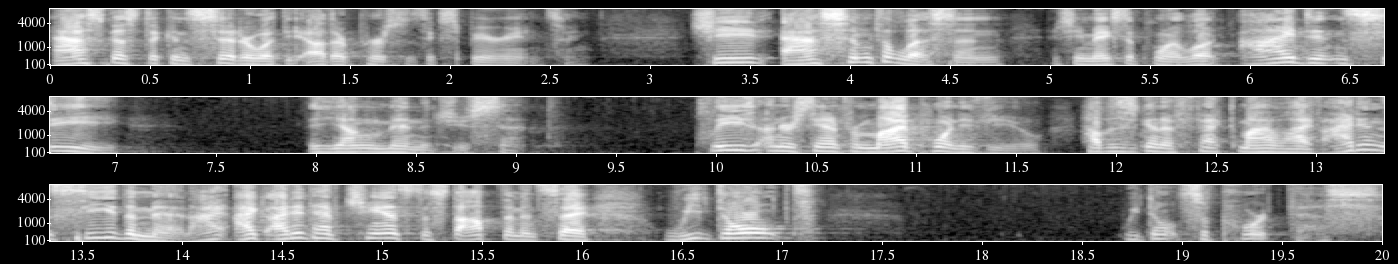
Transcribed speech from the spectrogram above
ask us to consider what the other person's experiencing. She asks him to listen, and she makes the point look, I didn't see the young men that you sent. Please understand from my point of view how this is going to affect my life. I didn't see the men. I, I, I didn't have a chance to stop them and say, we don't, we don't support this.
